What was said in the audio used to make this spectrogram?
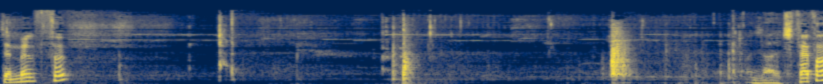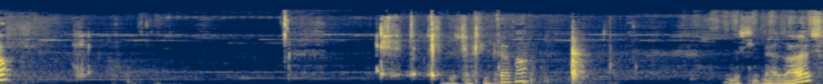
Semmelfe. Salz, Pfeffer. Ein bisschen viel Pfeffer. Ein bisschen mehr Salz.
